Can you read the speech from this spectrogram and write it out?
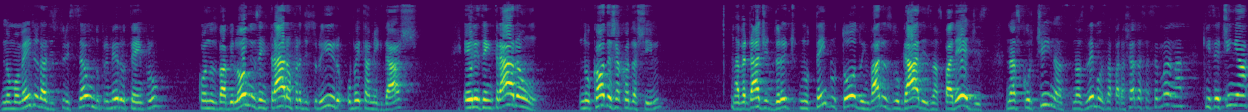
no momento da destruição do primeiro templo, quando os babilônios entraram para destruir o Beit HaMikdash, eles entraram no Kodesh HaKodashim, na verdade, durante, no templo todo, em vários lugares, nas paredes, nas cortinas, nós lemos na Parashá dessa semana, que você tinha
